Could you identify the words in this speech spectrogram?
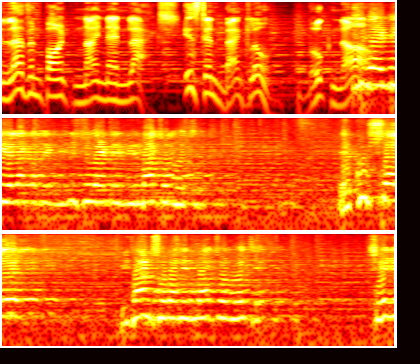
11.99 lakhs. Instant bank loan. Book now. এলাকাতে মিউনিসিপ্যালিটি নির্বাচন হয়েছে একুশ সালের বিধানসভা নির্বাচন হয়েছে সেই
